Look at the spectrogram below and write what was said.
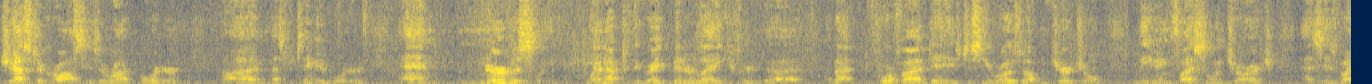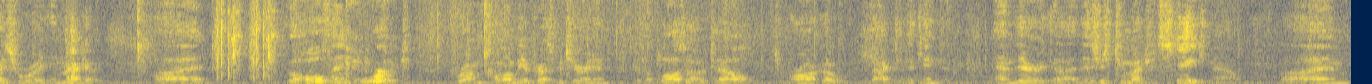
just across his Iraq border, uh, Mesopotamia border, and nervously went up to the Great Bitter Lake for uh, about four or five days to see Roosevelt and Churchill, leaving Faisal in charge as his viceroy in Mecca. Uh, the whole thing worked from Columbia Presbyterian to the Plaza Hotel to Morocco back to the kingdom. And uh, there's just too much at stake now. Um,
